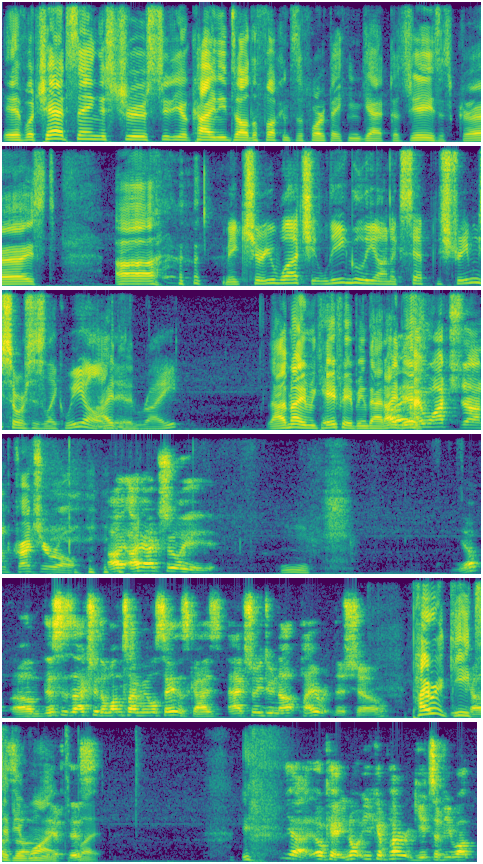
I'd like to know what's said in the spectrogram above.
if what Chad's saying is true, Studio Kai needs all the fucking support they can get. Cause Jesus Christ. Uh, Make sure you watch it legally on accepted streaming sources like we all I did, did. right? I'm not even kayfabing that. I I- did. I watched it on Crunchyroll. I, I actually. Yep. Um, this is actually the one time we will say this, guys. Actually, do not pirate this show. Pirate Geats Because, if you um, want, if this- but Yeah. Okay. No, you can pirate Geats if you want.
